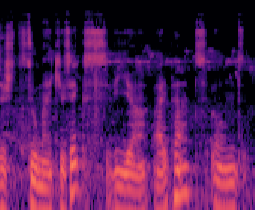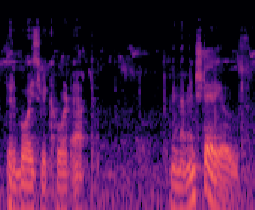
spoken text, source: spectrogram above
ist Zoom IQ6 via iPad und der Voice Record App. Wir nehmen Stereo auf.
